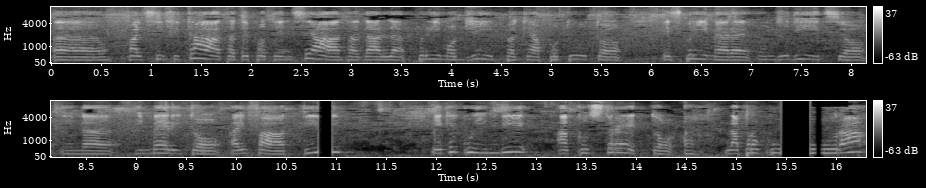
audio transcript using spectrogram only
eh, falsificata, depotenziata dal primo GIP che ha potuto esprimere un giudizio in, in merito ai fatti e che quindi ha costretto eh, la procura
